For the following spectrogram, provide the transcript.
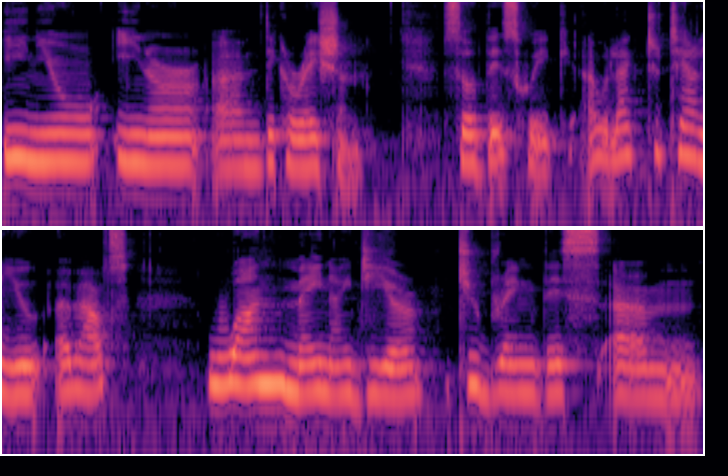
in your inner um, decoration. So, this week I would like to tell you about one main idea to bring this um,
